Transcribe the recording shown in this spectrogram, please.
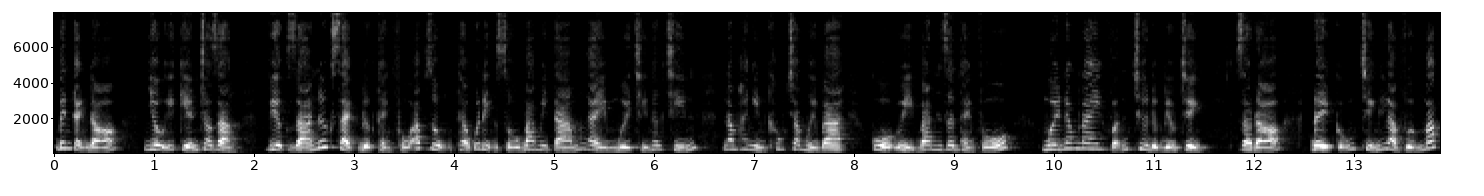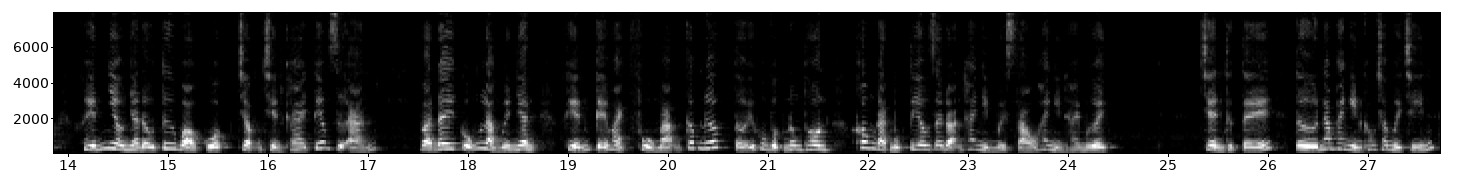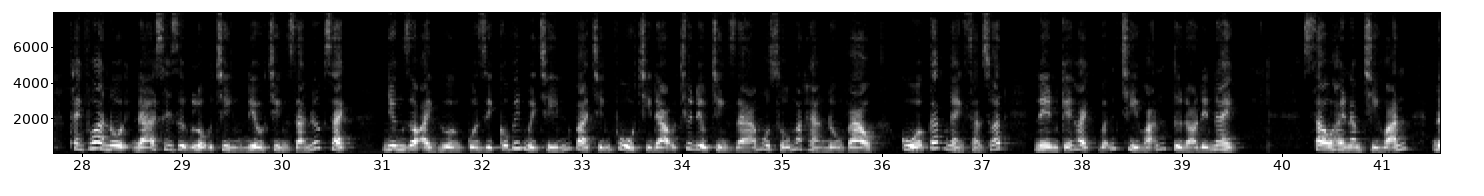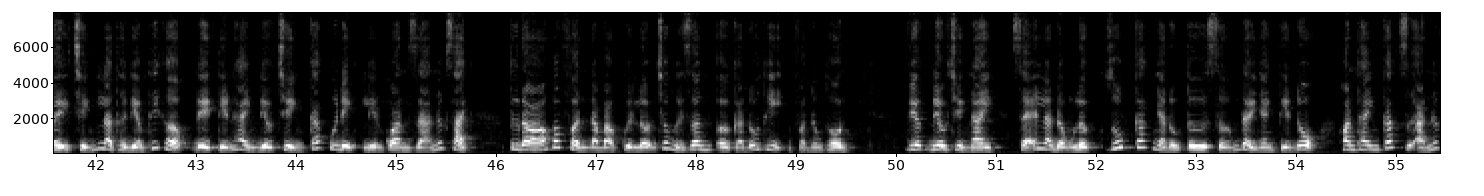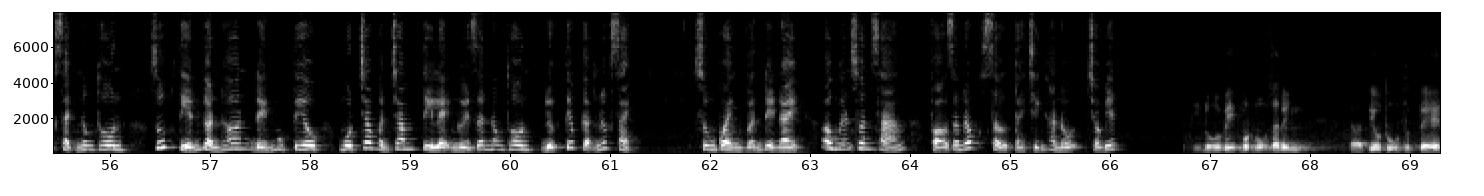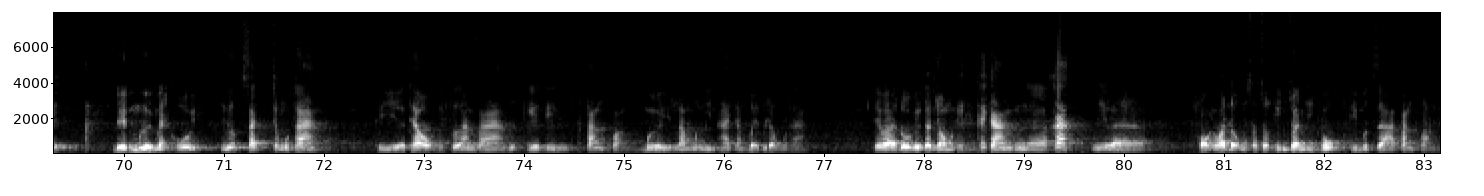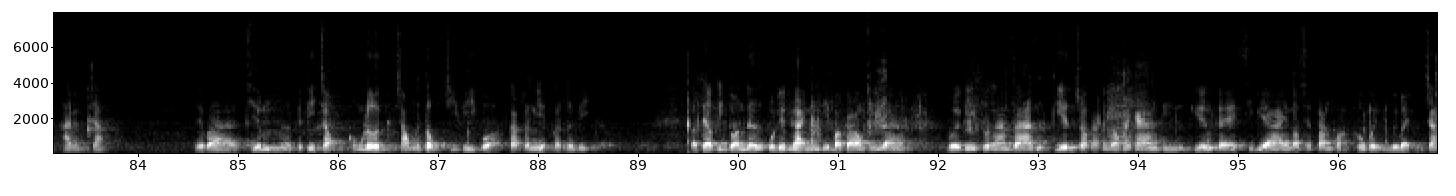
Bên cạnh đó, nhiều ý kiến cho rằng việc giá nước sạch được thành phố áp dụng theo quyết định số 38 ngày 19 tháng 9 năm 2013 của Ủy ban nhân dân thành phố 10 năm nay vẫn chưa được điều chỉnh. Do đó, đây cũng chính là vướng mắc khiến nhiều nhà đầu tư bỏ cuộc chậm triển khai tiếp dự án và đây cũng là nguyên nhân khiến kế hoạch phủ mạng cấp nước tới khu vực nông thôn không đạt mục tiêu giai đoạn 2016-2020. Trên thực tế, từ năm 2019, thành phố Hà Nội đã xây dựng lộ trình điều chỉnh giá nước sạch, nhưng do ảnh hưởng của dịch COVID-19 và chính phủ chỉ đạo chưa điều chỉnh giá một số mặt hàng đầu vào của các ngành sản xuất nên kế hoạch vẫn trì hoãn từ đó đến nay. Sau 2 năm trì hoãn, đây chính là thời điểm thích hợp để tiến hành điều chỉnh các quy định liên quan giá nước sạch, từ đó góp phần đảm bảo quyền lợi cho người dân ở cả đô thị và nông thôn. Việc điều chỉnh này sẽ là động lực giúp các nhà đầu tư sớm đẩy nhanh tiến độ, hoàn thành các dự án nước sạch nông thôn, giúp tiến gần hơn đến mục tiêu 100% tỷ lệ người dân nông thôn được tiếp cận nước sạch. Xung quanh vấn đề này, ông Nguyễn Xuân Sáng, Phó Giám đốc Sở Tài chính Hà Nội cho biết. Thì đối với một hộ gia đình ờ, tiêu thụ thực tế đến 10 mét khối nước sạch trong một tháng thì ờ, theo cái phương án giá dự kiến thì tăng khoảng 15.270 đồng một tháng. Thế và đối với các nhóm khách hàng ờ, khác như là có cái hoạt động sản xuất kinh doanh dịch vụ thì mức giá tăng khoảng 20%. Thế và chiếm cái tỷ trọng không lớn trong cái tổng chi phí của các doanh nghiệp, các đơn vị. Và theo tính toán của liên ngành thì báo cáo ông chí là với cái phương án giá dự kiến cho các nhóm khách hàng thì dự kiến cái CPI nó sẽ tăng khoảng 0,17%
